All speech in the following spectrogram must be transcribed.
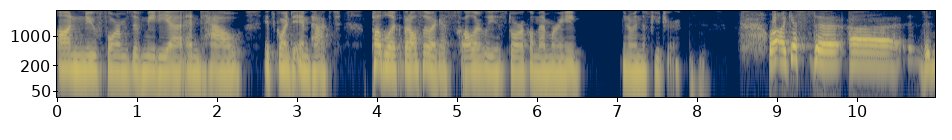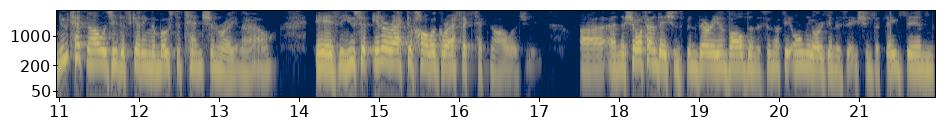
on new forms of media and how it's going to impact public, but also, I guess, scholarly historical memory, you know, in the future? Well, I guess the uh, the new technology that's getting the most attention right now is the use of interactive holographic technology. Uh, and the Shoah Foundation has been very involved in this. They're not the only organization, but they've been,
